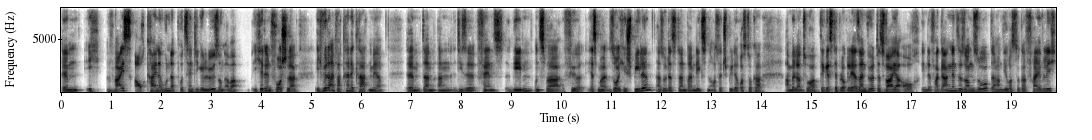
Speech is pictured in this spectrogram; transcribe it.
Ähm, ich weiß auch keine hundertprozentige Lösung, aber ich hätte einen Vorschlag. Ich würde einfach keine Karten mehr ähm, dann an diese Fans geben. Und zwar für erstmal solche Spiele, also dass dann beim nächsten Auswärtsspiel der Rostocker am Millantor der Gästeblock leer sein wird. Das war ja auch in der vergangenen Saison so. Da haben die Rostocker freiwillig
